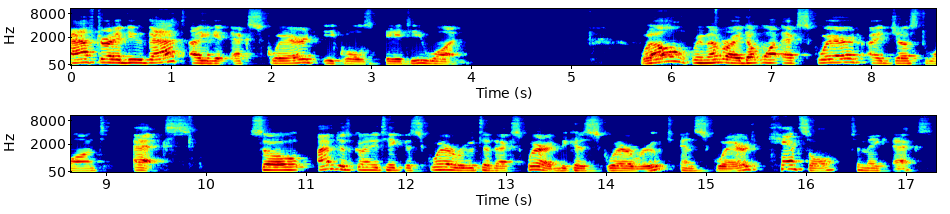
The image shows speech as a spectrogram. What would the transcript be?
After I do that, I get x squared equals 81. Well, remember, I don't want x squared. I just want x. So I'm just going to take the square root of x squared because square root and squared cancel to make x.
